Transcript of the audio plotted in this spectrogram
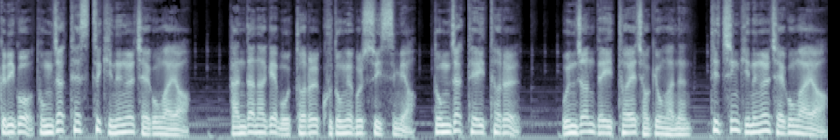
그리고 동작 테스트 기능을 제공하여 간단하게 모터를 구동해 볼 수 있으며 동작 데이터를 운전 데이터에 적용하는 티칭 기능을 제공하여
